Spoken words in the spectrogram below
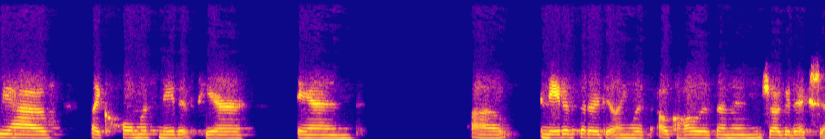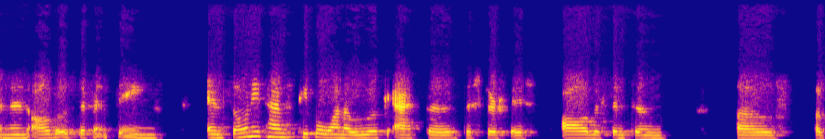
we have like homeless natives here and uh, natives that are dealing with alcoholism and drug addiction and all those different things. And so many times people want to look at the the surface, all the symptoms of of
